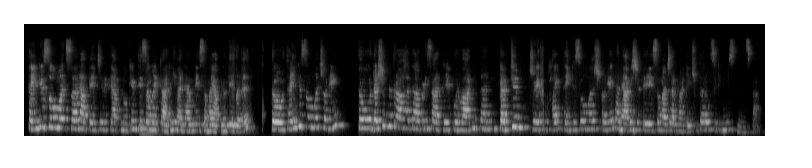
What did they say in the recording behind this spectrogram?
Thank you so much sir આપે જે રીતે આપનો કિંમતી સમય કાઢી અને અમને સમય આપ્યો તે બદલ. તો thank you so much again તો દર્શક મિત્રો, આ હતા આપણી સાથે પૂર્વ army man captain Jayrubhai thank you so much again અને આવી જ રીતે સમાચાર માટે જોતા રહો. સિટી ન્યૂઝ નમસ્કાર.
